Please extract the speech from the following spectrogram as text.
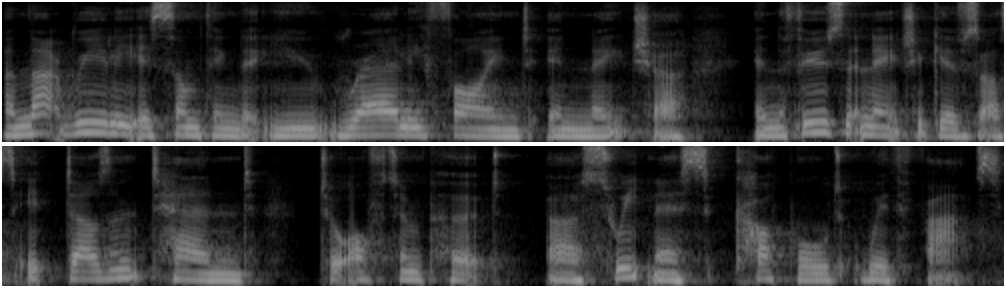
And that really is something that you rarely find in nature. In the foods that nature gives us, it doesn't tend to often put uh, sweetness coupled with fats.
